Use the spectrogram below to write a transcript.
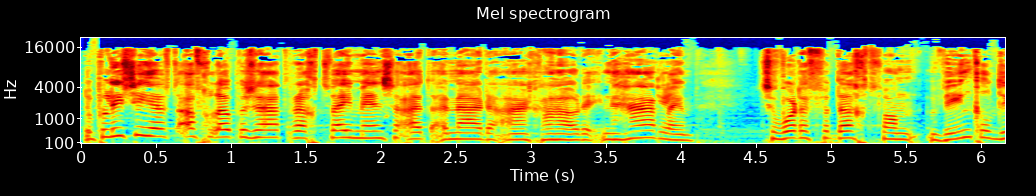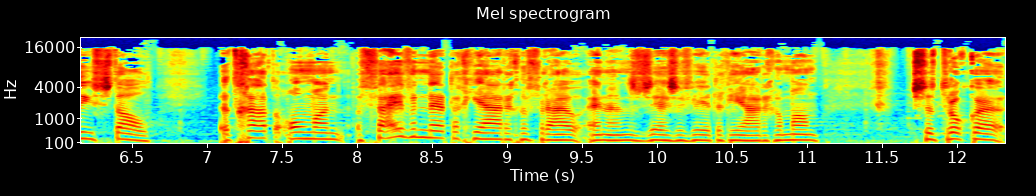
De politie heeft afgelopen zaterdag twee mensen uit IJmuiden aangehouden in Haarlem. Ze worden verdacht van winkeldiefstal. Het gaat om een 35-jarige vrouw en een 46-jarige man. Ze trokken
